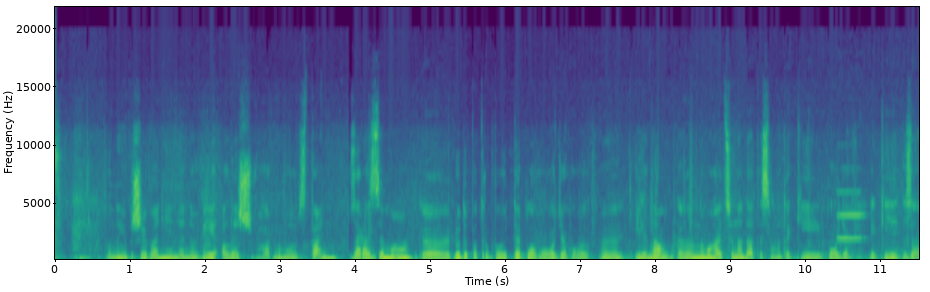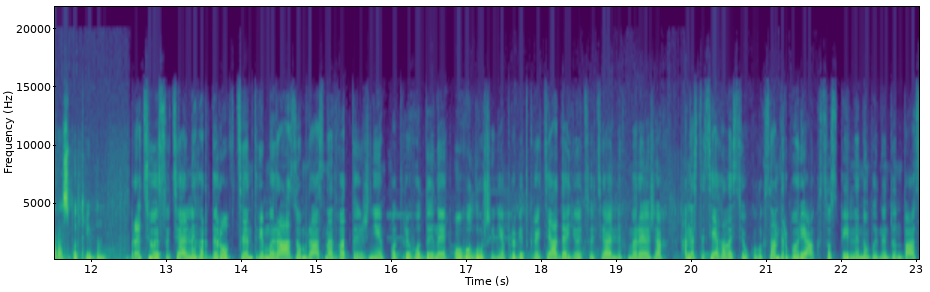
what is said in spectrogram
Вони вживані, не нові, але ж в гарному стані. Зараз зима, е, люди потребують теплого одягу, е, і нам е, намагаються надати саме такий одяг, який зараз потрібен. Працює соціальний гардероб в центрі ми разом раз на два тижні по три години. Оголошення про відкриття дають в соціальних мережах. Анастасія Галасюк, Олександр Буряк, Суспільне новини Донбас.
